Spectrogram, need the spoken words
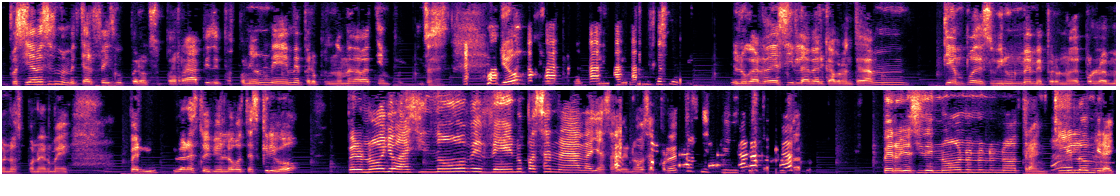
y pues sí, a veces me metí al Facebook pero súper rápido y pues ponía un meme, pero pues no me daba tiempo, entonces yo, en lugar de decirle, a ver cabrón, te dan tiempo de subir un meme, pero no de por lo menos ponerme, perdí mi celular, estoy bien, luego te escribo, pero no, yo, así, no, bebé, no pasa nada, ya sabes, ¿no? O sea, por dentro sí, pero yo así de, no, no, no, no, no, tranquilo, mira, yo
